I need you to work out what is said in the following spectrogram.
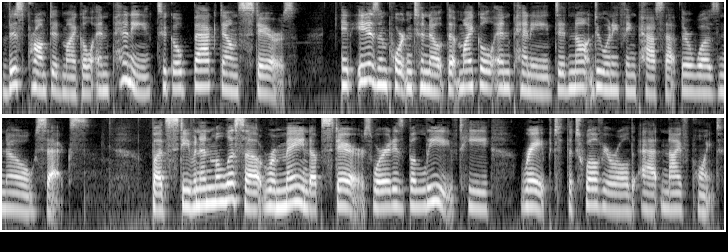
This prompted Michael and Penny to go back downstairs. It is important to note that Michael and Penny did not do anything past that. There was no sex. But Stephen and Melissa remained upstairs, where it is believed he raped the 12 year old at knife point.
